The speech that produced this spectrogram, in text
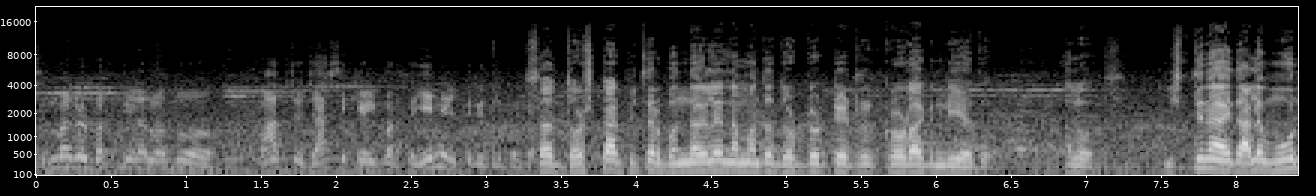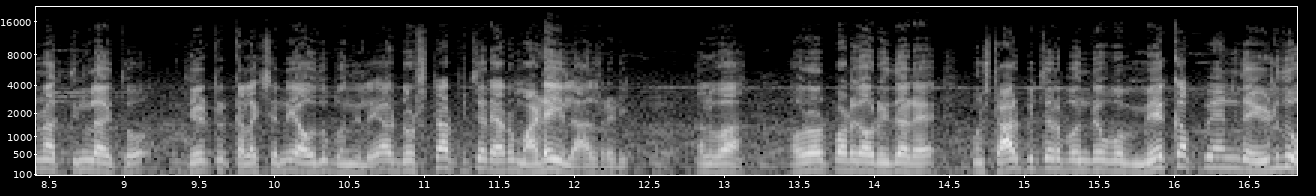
ಸಿನಿಮಾಗಳು ಬರ್ತಿಲ್ಲ ಅನ್ನೋದು ಮಾತು ಜಾಸ್ತಿ ಕೇಳಿ ಬರ್ತದೆ ಏನು ಹೇಳ್ತೀರಿ ಇದ್ರ ಬಗ್ಗೆ? ಸರ್ ದೊಡ್ಡ ಸ್ಟಾರ್ ಪಿಕ್ಚರ್ ಬಂದಾಗಲೇ ನಮ್ಮಂಥ ದೊಡ್ಡ ದೊಡ್ಡ ಥಿಯೇಟ್ರ್ ಕ್ರೌಡ್ ಆಗಿ ನಡೆಯೋದು ಅಲ್ವ ಇಷ್ಟು ದಿನ ಆಯಿತು ಅಲ್ಲೇ ಮೂರು ನಾಲ್ಕು ತಿಂಗಳಾಯಿತು ಥಿಯೇಟ್ರ್ ಕಲೆಕ್ಷನ್ ಯಾವುದೂ ಬಂದಿಲ್ಲ. ಯಾರು ದೊಡ್ಡ ಸ್ಟಾರ್ ಪಿಕ್ಚರ್ ಯಾರೂ ಮಾಡೇ ಇಲ್ಲ ಆಲ್ರೆಡಿ ಅಲ್ವಾ? ಅವ್ರವ್ರ ಪಾಡ್ಗೆ ಅವ್ರು ಇದ್ದಾರೆ ಒಂದು ಸ್ಟಾರ್ ಪಿಕ್ಚರ್ ಬಂದರೆ ಒಬ್ಬ ಮೇಕಪ್ ಏನಿದೆ ಹಿಡಿದು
